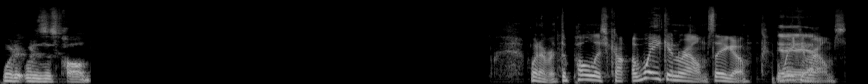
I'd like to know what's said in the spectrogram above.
what what is this called whatever the polish com- awaken realms there you go Yeah, awaken yeah, yeah. realms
